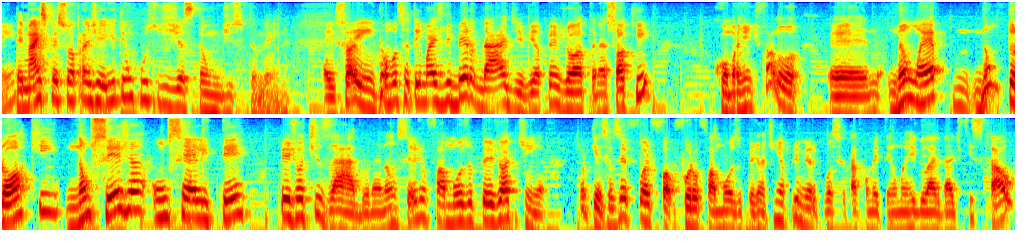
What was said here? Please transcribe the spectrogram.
é tem mais pessoa para gerir, tem um custo de gestão disso também, né? É isso aí. Então você tem mais liberdade via PJ, né? Só que, como a gente falou, é, não é, não troque, não seja um CLT pejotizado, né? Não seja o famoso PJ. Porque se você for, for o famoso PJ, primeiro que você está cometendo uma irregularidade fiscal,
